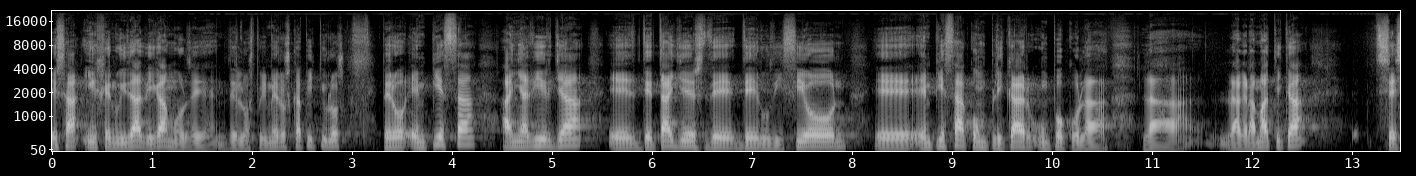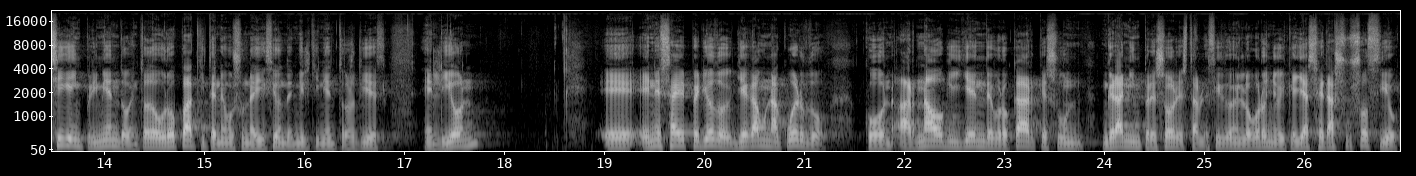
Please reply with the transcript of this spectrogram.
esa ingenuidad, digamos, de, los primeros capítulos, pero empieza a añadir ya eh, detalles de, erudición, eh, empieza a complicar un poco la, gramática. Se sigue imprimiendo en toda Europa, aquí tenemos una edición de 1510 en Lyon. Eh, en ese periodo llega un acuerdo con Arnau Guillén de Brocar, que es un gran impresor establecido en Logroño y que ya será su socio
